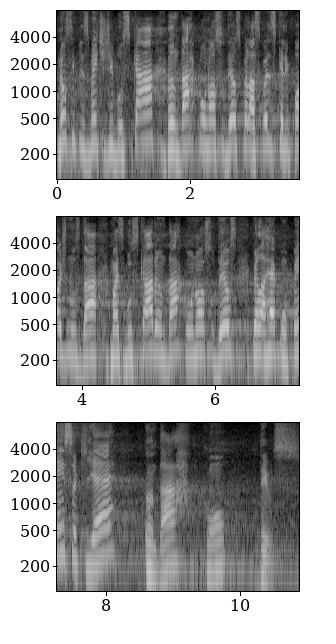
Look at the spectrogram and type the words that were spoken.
não simplesmente de buscar andar com o nosso Deus pelas coisas que Ele pode nos dar, mas buscar andar com o nosso Deus pela recompensa que é andar com Deus.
